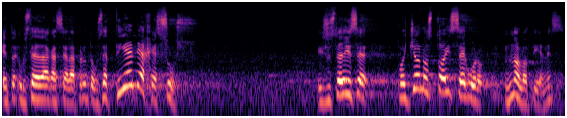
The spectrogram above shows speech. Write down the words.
Entonces, usted hágase la pregunta, ¿usted tiene a Jesús? Y si usted dice, pues yo no estoy seguro, no lo tienes.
